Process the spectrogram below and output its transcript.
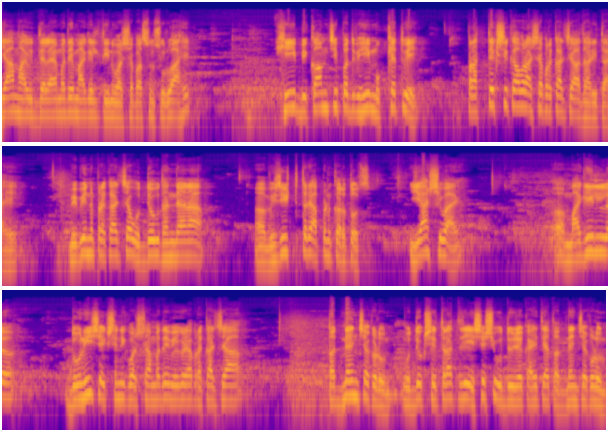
या महाविद्यालयामध्ये मागील तीन वर्षापासून सुरू आहे. ही बी कॉमची पदवी ही मुख्यत्वे प्रात्यक्षिकावर अशा प्रकारचे आधारित आहे. विभिन्न प्रकारच्या उद्योगधंद्यांना व्हिजिट तर आपण करतोच. याशिवाय मागील दोन्ही शैक्षणिक वर्षामध्ये वेगवेगळ्या प्रकारच्या तज्ज्ञांच्याकडून उद्योग क्षेत्रात जे यशस्वी उद्योजक आहेत त्या तज्ज्ञांच्याकडून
